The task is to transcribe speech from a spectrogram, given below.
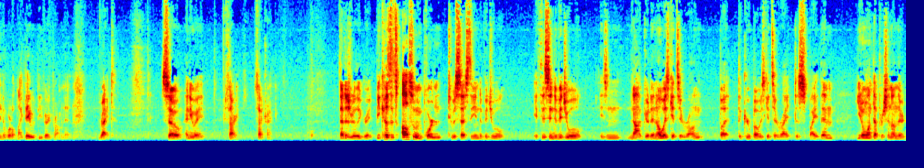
in the world. Like they would be very prominent. Right. So, anyway, Sorry, sidetrack. that is really great because it's also important to assess the individual. If this individual is n- not good and always gets it wrong, but the group always gets it right despite them, you don't want that person on their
